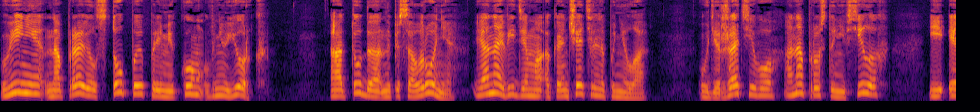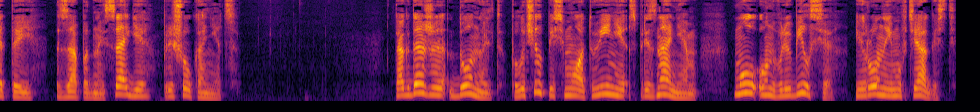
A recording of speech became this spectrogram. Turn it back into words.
Уинни направил стопы прямиком в Нью-Йорк. А оттуда написал Роне, и она, видимо, окончательно поняла. Удержать его она просто не в силах, и этой западной саге пришел конец. Тогда же Дональд получил письмо от Уинни с признанием, мол, он влюбился, и Рона ему в тягость.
